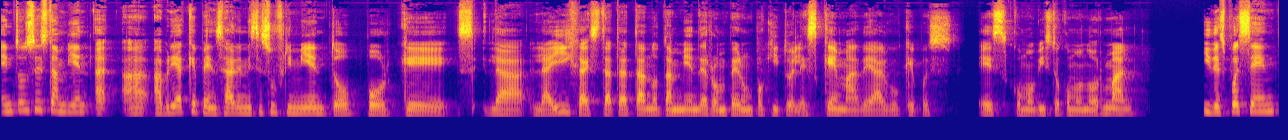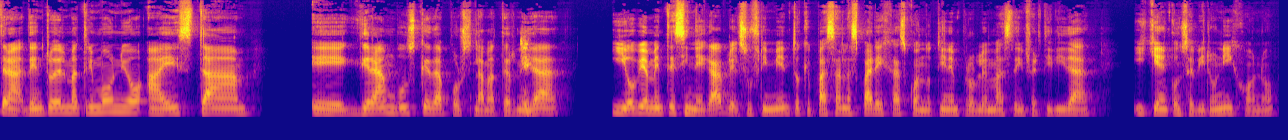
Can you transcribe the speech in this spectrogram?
Entonces también habría que pensar en ese sufrimiento porque la, la, hija está tratando también de romper un poquito el esquema de algo que pues es como visto como normal y después entra dentro del matrimonio a esta eh, gran búsqueda por la maternidad. Y obviamente es innegable el sufrimiento que pasan las parejas cuando tienen problemas de infertilidad y quieren concebir un hijo, ¿no?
